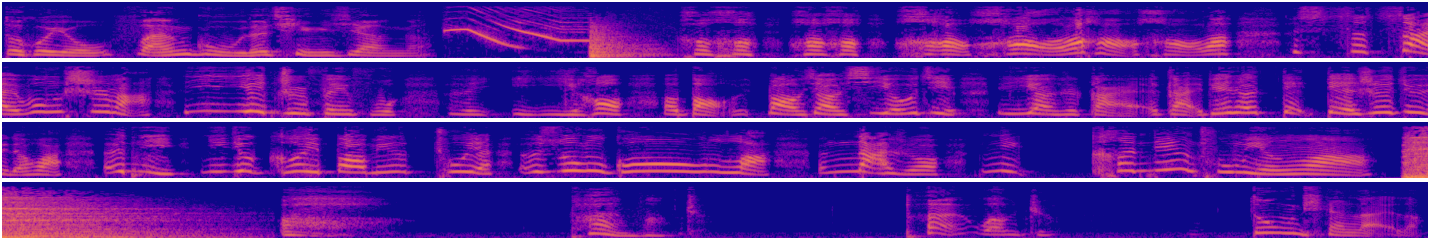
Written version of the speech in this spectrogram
都会有反骨的倾向啊！好好好好好好了好好了，塞塞翁失马焉知非福。呃，以后呃爆爆笑《西游记》要是改改编成电电视剧的话，呃，你你就可以报名出演孙悟空了。那时候你肯定出名啊！啊，盼望着，盼望着，冬天来了，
